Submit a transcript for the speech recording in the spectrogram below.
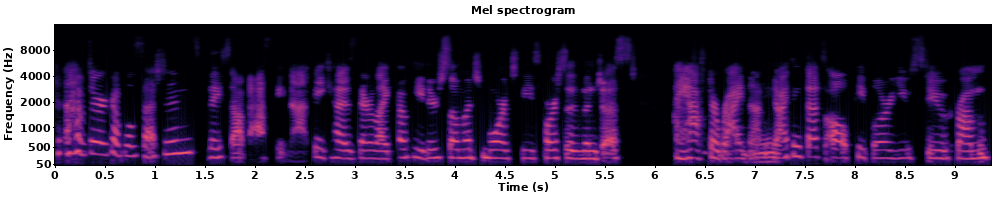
after a couple sessions, they stop asking that because they're like, okay, there's so much more to these horses than just I have to ride them. You know, I think that's all people are used to from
